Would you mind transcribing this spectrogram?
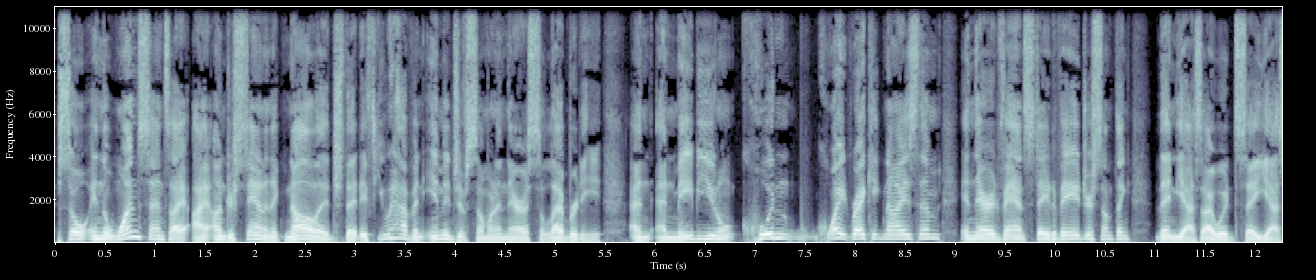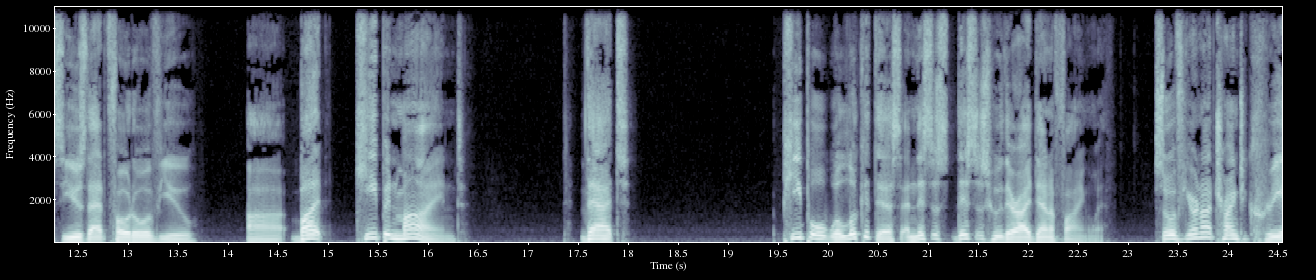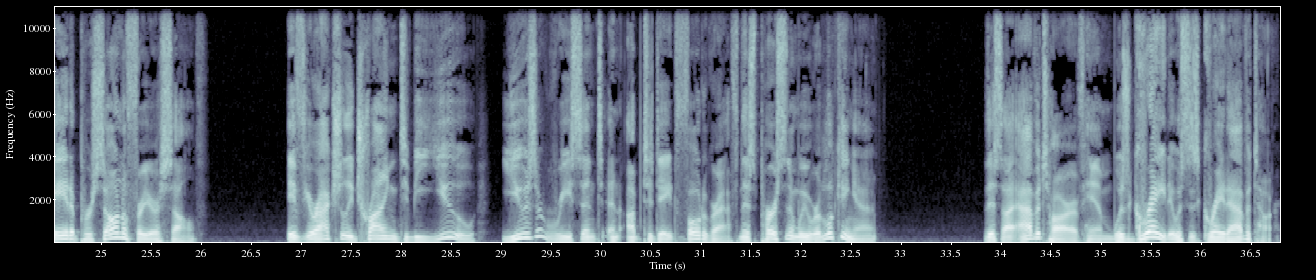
So, in the one sense, I, I understand and acknowledge that if you have an image of someone and they're a celebrity, and, and maybe you don't couldn't quite recognize them in their advanced state of age or something, then yes, I would say yes, use that photo of you. Uh, but keep in mind that people will look at this, and this is this is who they're identifying with. So, if you're not trying to create a persona for yourself, if you're actually trying to be you, use a recent and up to date photograph. And this person we were looking at, this uh, avatar of him was great. It was this great avatar.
